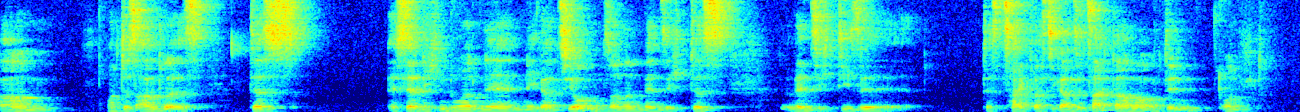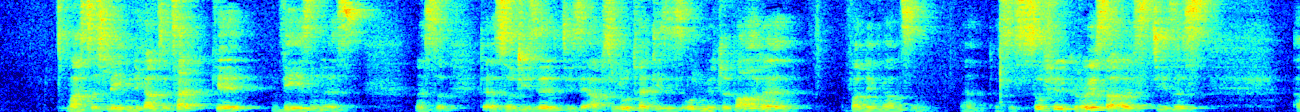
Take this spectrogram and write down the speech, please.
Ähm, und das andere ist, das ist ja nicht nur eine Negation, sondern wenn sich das, wenn sich diese, das zeigt, was die ganze Zeit da war und, den, und was das Leben die ganze Zeit gewesen ist. Weißt du, da ist so diese, diese Absolutheit, dieses Unmittelbare von dem Ganzen. Ja, das ist so viel größer als dieses, äh,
